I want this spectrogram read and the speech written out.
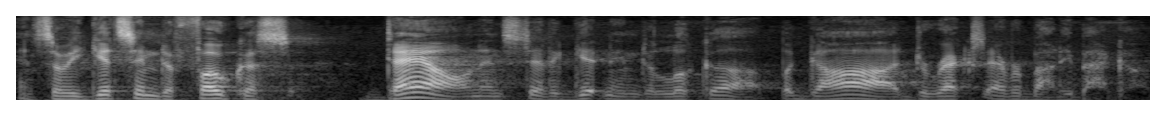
And so he gets him to focus down instead of getting him to look up. But God directs everybody back up.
